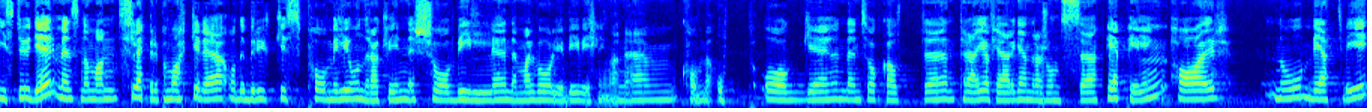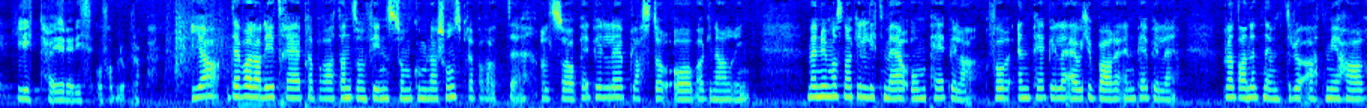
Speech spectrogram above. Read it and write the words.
i studier, mens når man slipper det på markedet og det brukes på millioner av kvinner, så vil de alvorlige bivirkningene komme opp. Og eh, den såkalte tredje- og fjerde generasjons eh, p-pillen har nå, vet vi, litt høyere risiko for blodpropp. Ja, det var da de tre preparatene som finnes som kombinasjonspreparater, altså p-pille, plaster og vaginalring. Men vi må snakke litt mer om p-piller, for en p-pille er jo ikke bare en p-pille. Blant annet nevnte du at vi har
